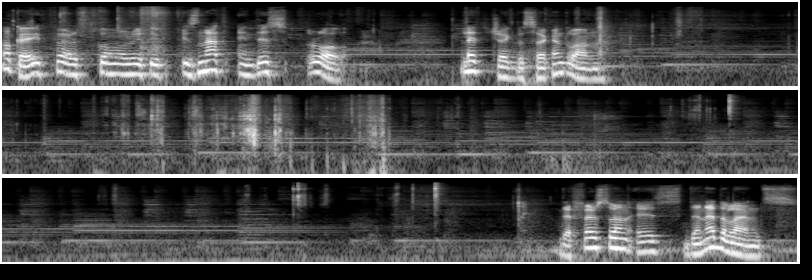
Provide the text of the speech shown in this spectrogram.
Okay, first commemorative is not in this roll. Let's check the second one. The first one is the Netherlands.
